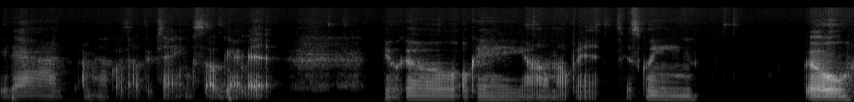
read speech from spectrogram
do that. I'm gonna close out through saying so. Give a. Here we go. Okay. Um, open the screen. Go.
